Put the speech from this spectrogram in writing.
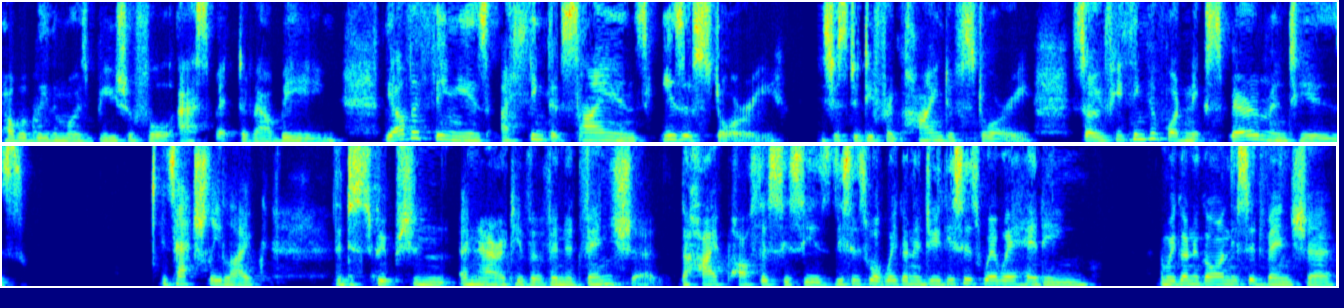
probably the most beautiful aspect of our being the other thing is i think that science is a story it's just a different kind of story. So if you think of what an experiment is, it's actually like the description, a narrative of an adventure. The hypothesis is this is what we're going to do, this is where we're heading, and we're going to go on this adventure.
